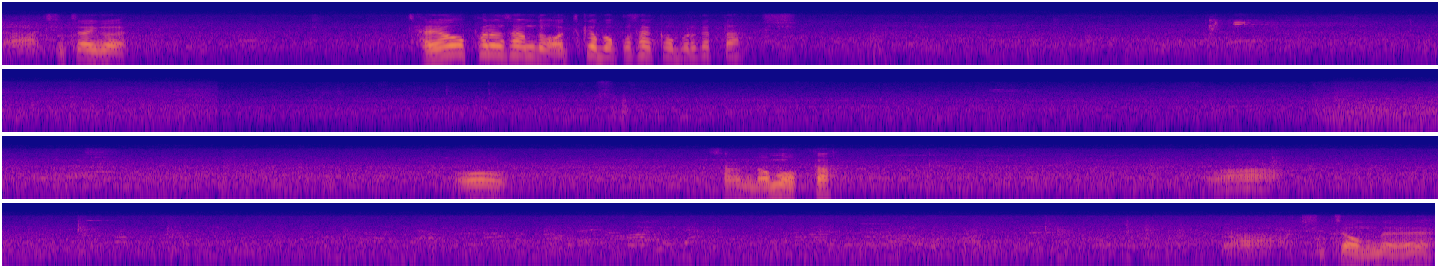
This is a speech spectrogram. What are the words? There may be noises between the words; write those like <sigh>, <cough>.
야, 진짜 이거 자영업 하는 사람들 어떻게 먹고 살까 모르겠다. 오, 사람 너무 없다. 와. 야, 진짜 없네.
